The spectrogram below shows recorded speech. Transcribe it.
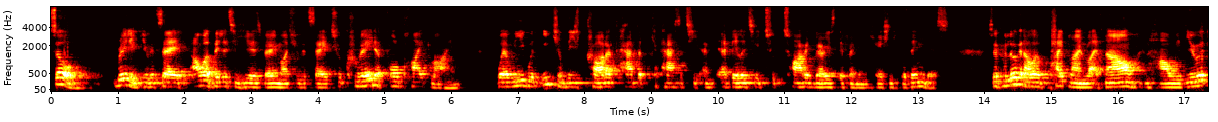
So really, you could say our ability here is very much, you could say, to create a full pipeline where we, with each of these product, have the capacity and ability to target various different indications within this. So if we look at our pipeline right now and how we view it,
